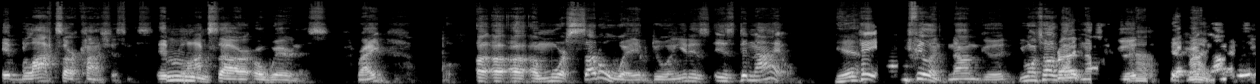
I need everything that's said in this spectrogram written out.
it blocks our consciousness, it mm. blocks our awareness, right? A, a, a, more subtle way of doing it is is denial. Yeah. Hey, how you feeling? Now I'm good. You want to talk right. about it? Now I'm good. Yeah, right. I'm good.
